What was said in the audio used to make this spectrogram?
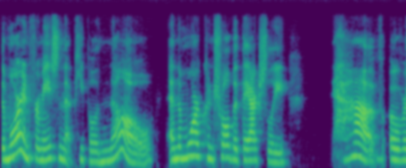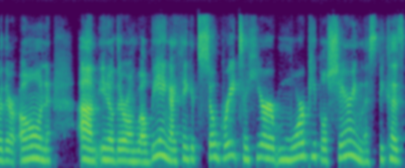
the more information that people know and the more control that they actually have over their own um, you know their own well-being i think it's so great to hear more people sharing this because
